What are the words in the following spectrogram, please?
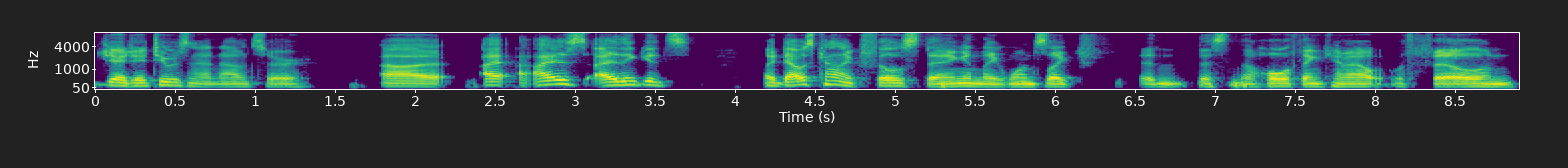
J, JT was an announcer. Uh, I I just I think it's like that was kind of like Phil's thing, and like once like and this the whole thing came out with Phil, and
